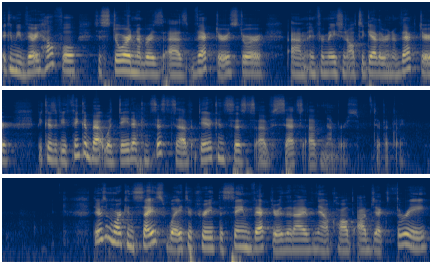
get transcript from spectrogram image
it can be very helpful to store numbers as vectors, store um, information all together in a vector, because if you think about what data consists of, data consists of sets of numbers, typically. There's a more concise way to create the same vector that I've now called object 3.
